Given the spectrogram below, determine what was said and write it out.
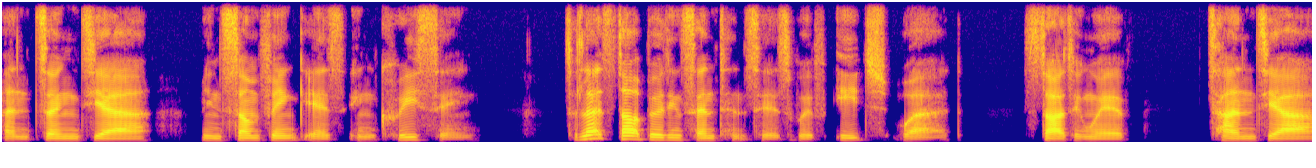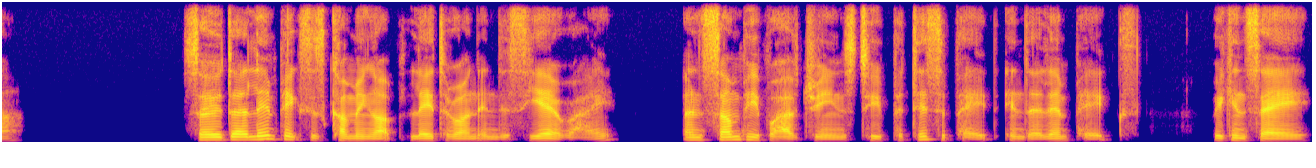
and zhengjia means something is increasing. So let's start building sentences with each word, starting with 参加. So the Olympics is coming up later on in this year, right? And some people have dreams to participate in the Olympics. We can say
